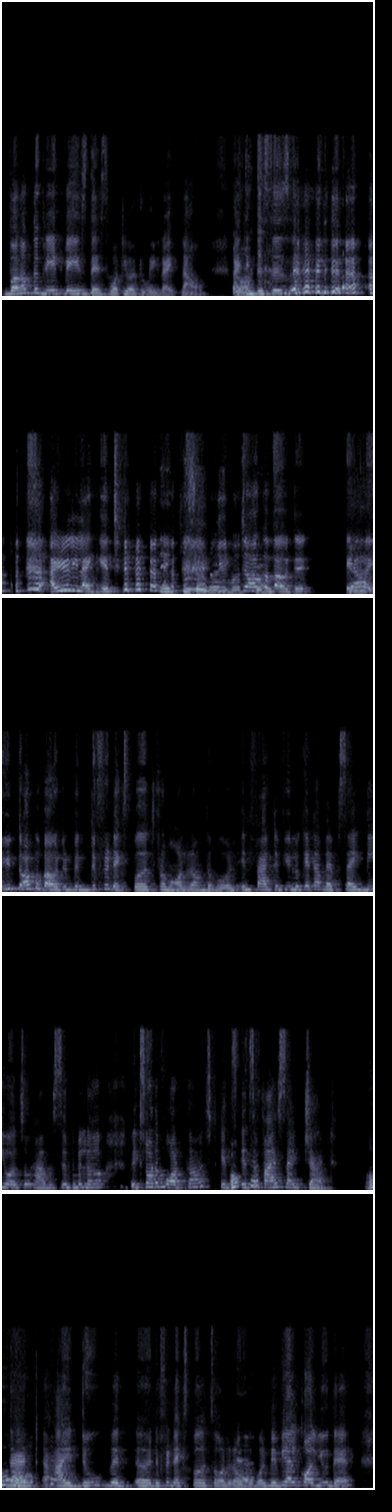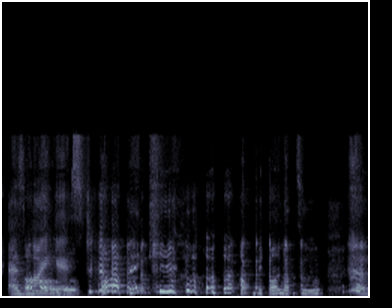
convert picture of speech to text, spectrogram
one of the great ways this what you are doing right now. I think this is I really like it. Thank you so much. You talk about it yeah, you talk about it with different experts from all around the world. In fact, if you look at our website, we also have a similar, it's not a podcast, it's okay. it's a fireside chat oh, that okay. I do with uh, different experts all around yeah. the world. Maybe I'll call you there as oh. my guest. oh, thank you. I'll be honored to. Uh,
